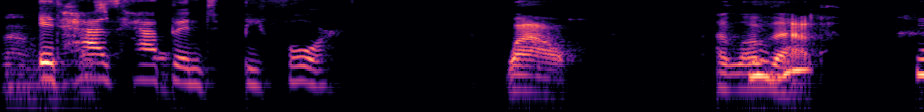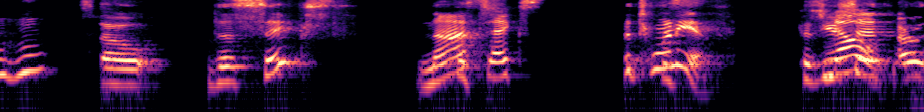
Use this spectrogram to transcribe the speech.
Wow, it has happened before. Wow. I love mm-hmm. that. Mm-hmm. So the sixth, not the sixth, the 20th. Because you no. said oh,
